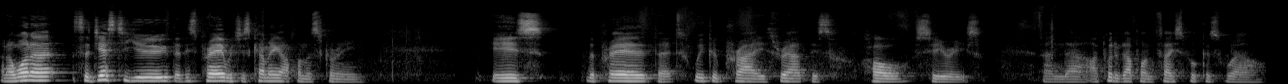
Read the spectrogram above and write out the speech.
And I want to suggest to you that this prayer, which is coming up on the screen, is the prayer that we could pray throughout this whole series. And uh, I put it up on Facebook as well.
